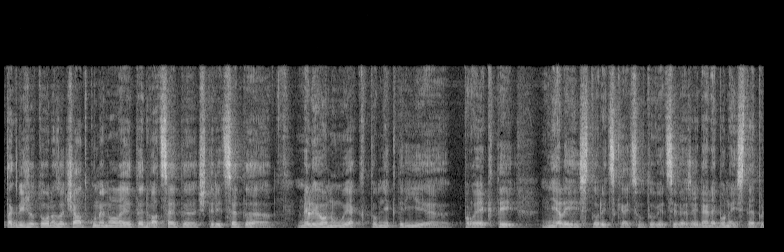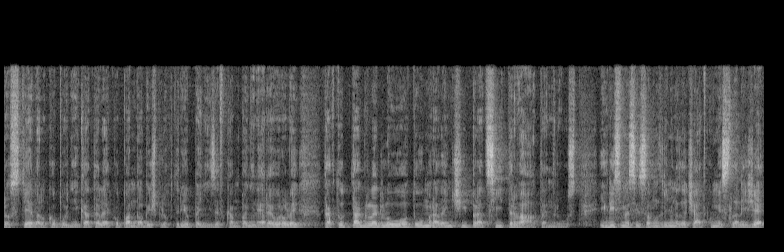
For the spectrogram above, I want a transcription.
tak když do toho na začátku nenalejete 20-40 milionů, jak to některé projekty měli historicky, ať jsou to věci veřejné, nebo nejste prostě velkopodnikatel jako pan Babiš, pro kterého peníze v kampani nehrajou roli, tak to takhle dlouho tou mravenčí prací trvá ten růst. I když jsme si samozřejmě na začátku mysleli, že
